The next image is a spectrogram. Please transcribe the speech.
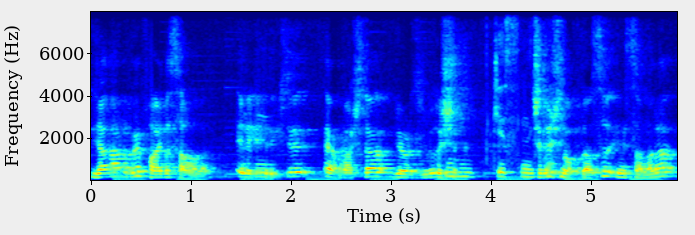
yarar ve fayda sağlar. Elektrik işte en başta gördüğünüz gibi ışık. Kesinlikle. Çıkış noktası insanlara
